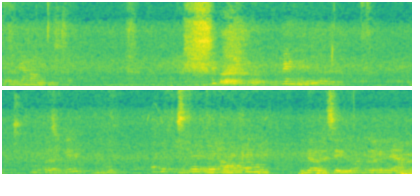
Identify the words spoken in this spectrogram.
അതൊക്കെയാണ് നമുക്ക് ഇഷ്ടം പിന്നെ അങ്ങോട്ടും ഇത് അവർ ചെയ്തുകൊണ്ടിരിക്കുന്നതാണ്.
